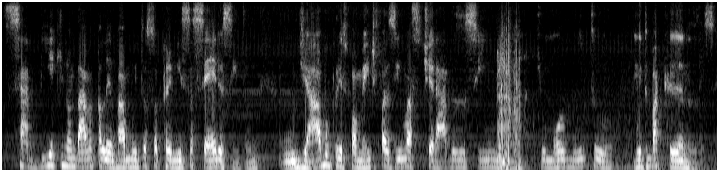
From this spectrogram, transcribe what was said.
sabia que não dava pra levar muito a sua premissa a sério, assim. Então, o Diabo, principalmente, fazia umas tiradas, assim, de humor muito, muito bacanas, assim.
